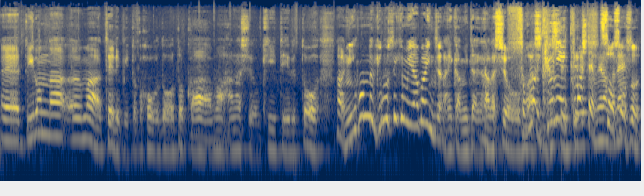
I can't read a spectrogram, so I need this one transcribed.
えー、っといろんな、まあ、テレビとか報道とか、まあ、話を聞いていると、日本の業績もやばいんじゃないかみたいな話を、そこまで急にてましたよね、そうそうそう、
